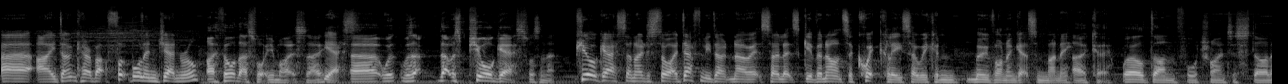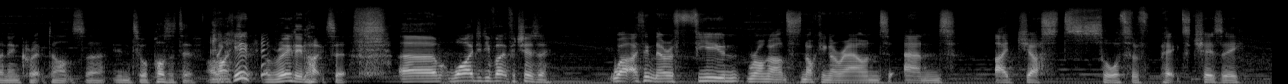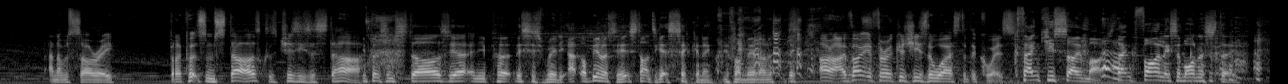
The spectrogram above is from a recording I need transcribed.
Uh, I don't care about football in general. I thought that's what you might say. Yes. Uh, was, was that, that was pure guess, wasn't it? Pure guess, and I just thought I definitely don't know it, so let's give an answer quickly so we can move on and get some money. Okay. Well done for trying to style an incorrect answer into a positive. I Thank you. it. I really liked it. Um, why did you vote for Chizzy? Well, I think there are a few wrong answers knocking around, and I just sort of picked Chizzy. And I'm sorry, but I put some stars because Chizzy's a star. You put some stars, yeah, and you put. This is really. I'll be honest with you, it's starting to get sickening, if I'm being honest with you. All right, I voted for her because she's the worst at the quiz. Thank you so much. Thank finally some honesty.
